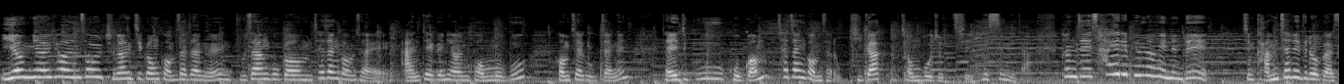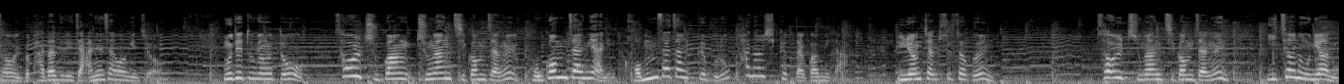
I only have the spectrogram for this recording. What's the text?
이영렬 현 서울중앙지검 검사장은 부산고검 차장검사에 안태근 현 법무부 검찰국장은 대구고검 차장검사로 기각 전보 조치했습니다. 현재 사의를 표명했는데 지금 감찰에 들어가서 이거 받아들이지 않은 상황이죠. 문 대통령은 또 서울중앙지검장을 고검장이 아닌 검사장급으로 환원시켰다고 합니다. 윤영창 수석은 서울중앙지검장은 2005년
